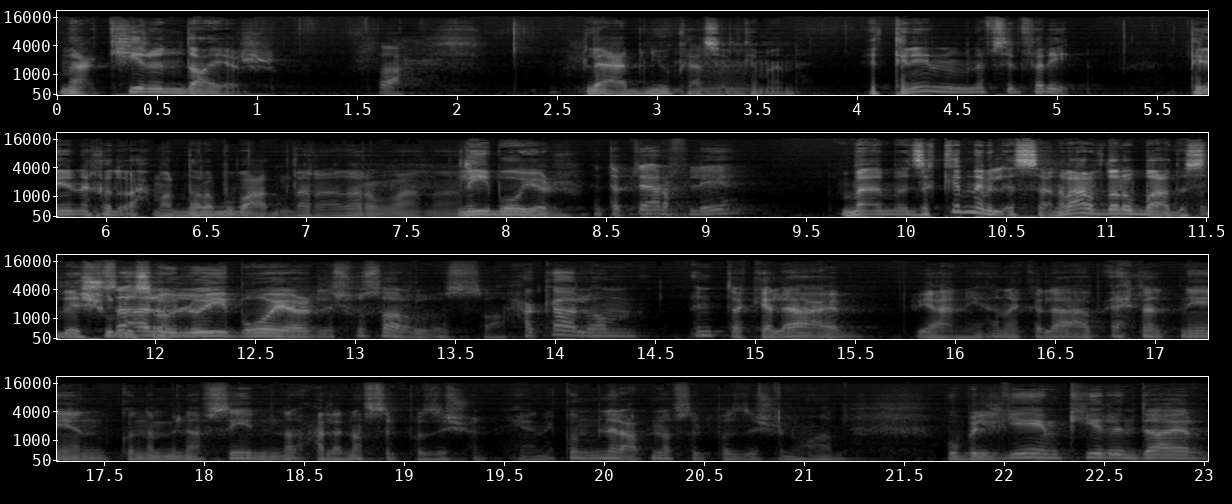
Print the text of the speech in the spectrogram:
مع كيرن داير. صح. لاعب نيوكاسل كمان. الاثنين من نفس الفريق. الاثنين أخذوا أحمر ضربوا بعض. ضرب ضرب بعض آه. لي بوير. أنت بتعرف ليه؟ ما ذكرنا بالقصة أنا بعرف ضربوا بعض بس ليش؟ شو سألوا لوي بوير شو صار القصة؟ حكى لهم أنت كلاعب يعني أنا كلاعب إحنا الاثنين كنا منافسين على نفس ال position يعني كنا بنلعب نفس البوزيشن وهذا. وبال game كيرن داير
